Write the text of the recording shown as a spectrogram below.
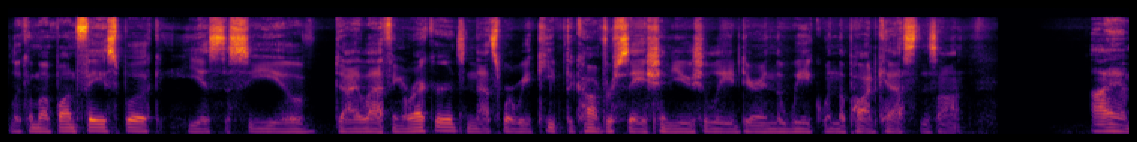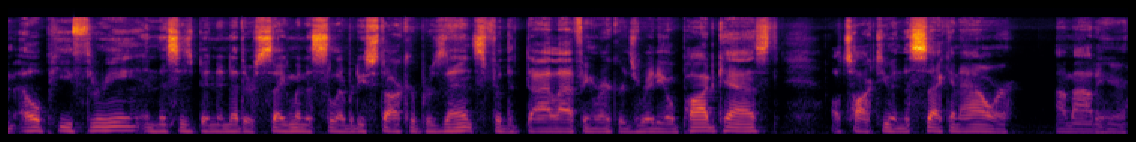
Look him up on Facebook. He is the CEO of Die Laughing Records, and that's where we keep the conversation usually during the week when the podcast is on. I am LP3, and this has been another segment of Celebrity Stalker Presents for the Die Laughing Records radio podcast. I'll talk to you in the second hour. I'm out of here.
